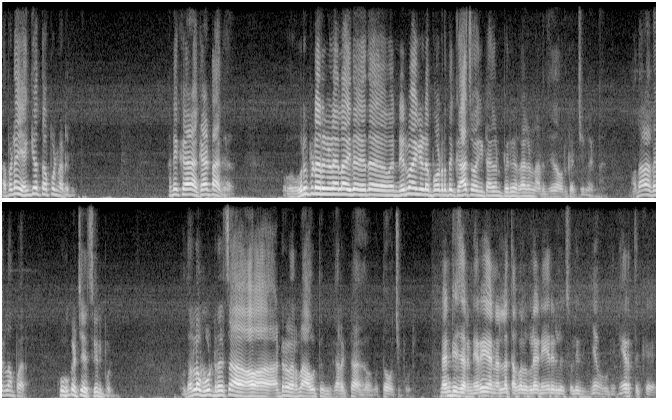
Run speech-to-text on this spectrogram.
அப்படின்னா எங்கேயோ தப்பு நடக்குது. அன்றைக்கி கே- கேட்டாங்க. உறுப்பினர்களெல்லாம் இதை இதை நிர்வாகிகளை போடுறதுக்கு காசு வாங்கிட்டாங்கன்னு பெரிய ரகல் நடந்தது. அவர் கட்சியில் என்ன? முதல்ல அதெல்லாம் பார். கூ கட்சியை சிரிப்பு முதல்ல மூணு ட்ரெஸ்ஸாக அண்டர்வேர்லாம் அவுத்துக்கு கரெக்டாக துவச்சி போடு. நன்றி சார். நிறைய நல்ல தகவல்களை நேர்களுக்கு சொல்லியிருக்கீங்க. உங்களுடைய நேரத்துக்கு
